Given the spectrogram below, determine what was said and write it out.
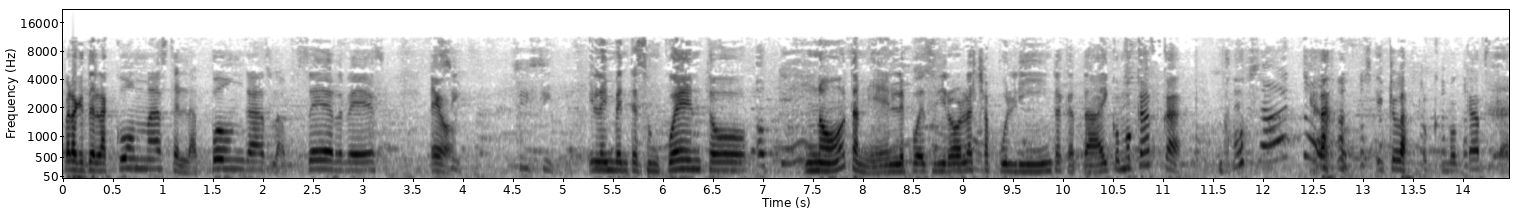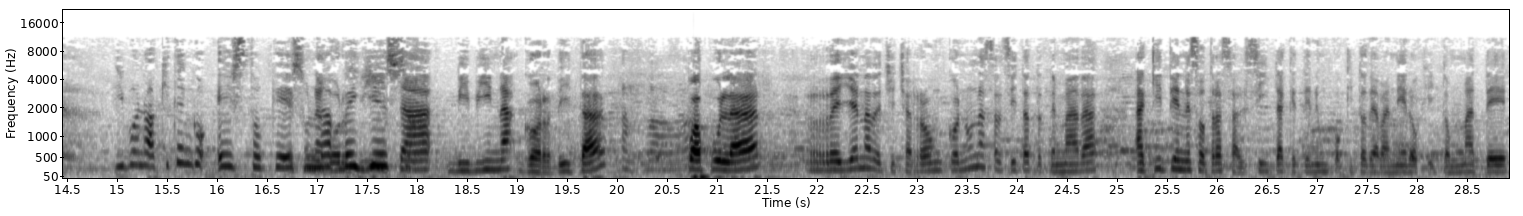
para que te la comas, te la pongas, la observes. Eo. sí, sí. Y le inventes un cuento. Ok. No, también le puedes decir hola chapulín, tacatá, y como Kafka. ¿no? Exacto. sí, claro, como Kafka. Y bueno, aquí tengo esto que es, Es una, una, gordita, belleza. divina, gordita, popular, rellena de chicharrón con una salsita tatemada. Aquí tienes otra salsita que tiene un poquito de habanero, jitomate,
